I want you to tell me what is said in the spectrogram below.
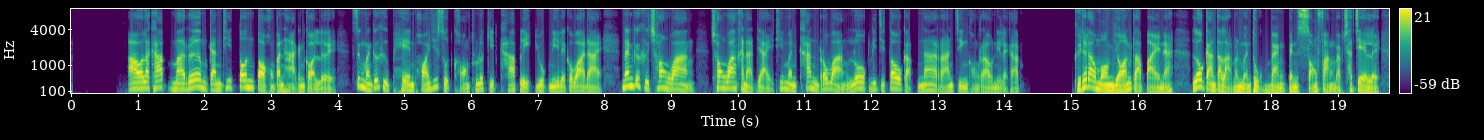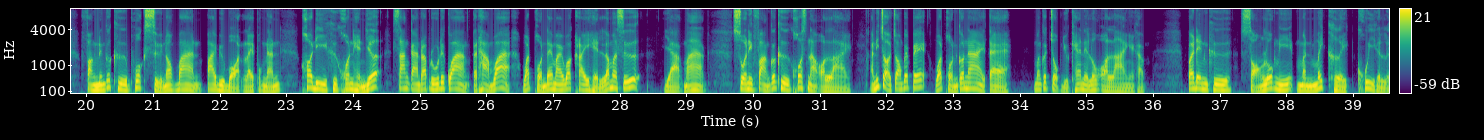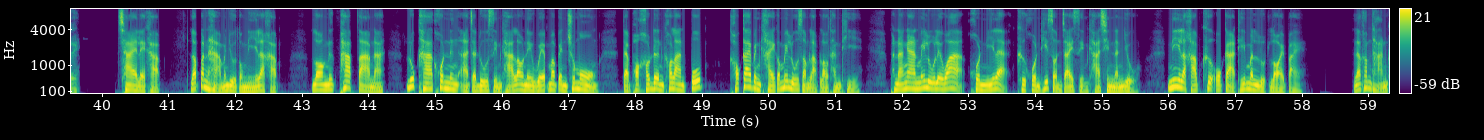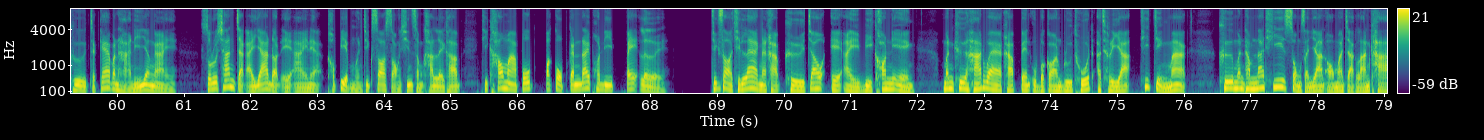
เอาละครับ มาเริ่มกันที่ต้นต่อของปัญหากันก่อนเลย ซึ่งมันก็คือเพนพอยที่สุดของธุรกิจค้าปลีกยุคนี้เลยก็ว่าได้ นั่นก็คือช่องว่าง ช่องว่างขนาดใหญ่ที่มันขั้นระหว่างโลกดิจิทัลกับหน้าร้านจริงของเรานี่แหละครับ คือถ้าเรามองย้อนกลับไปนะ โลกการตลาดมันเหมือนถูกแบ่งเป็น 2 ฝั่งแบบชัดเจนเลย ฝั่งหนึ่งก็คือพวกสื่อนอกบ้าน ป้ายบิลบอร์ดอะไรพวกนั้น ข้อดีคือคนเห็นเยอะ สร้างการรับรู้ได้กว้าง แต่ถามว่าวัดผลได้ไหมว่าใครเห็นแล้วมาซื้อ ยากมาก ส่วนอีกฝั่งก็คือโฆษณาออนไลน์ อันนี้เจาะจองเป๊ะๆวัดผลก็ง่าย แต่มันก็จบอยู่แค่ในโลกออนไลน์ไงครับ ประเด็นคือ 2 โลกนี้มันไม่เคยคุยกันเลย ใช่เลยครับ แล้วปัญหามันอยู่ตรงนี้แหละครับ ลองนึกภาพตามนะ ลูกค้าคนหนึ่งอาจจะดูสินค้าเราในเว็บมาเป็นชั่วโมง แต่พอเขาเดินเข้าร้านปุ๊บเขากลายเป็นใครก็ไม่รู้สำหรับเราทันที พนักงานไม่รู้เลยว่า คนนี้แหละ คือคนที่สนใจสินค้าชิ้นนั้นอยู่ นี่แหละครับ คือโอกาสที่มันหลุดลอยไป แล้วคำถามคือจะแก้ปัญหานี้ยังไงโซลูชันจาก a y a AI เนี่ยเขาเปรียบเหมือนจิ๊กซอว์สองชิ้นสำคัญเลยครับ ที่เข้ามาปุ๊บประกบกันได้พอดีเป๊ะเลย จิ๊กซอว์ชิ้นแรกนะครับ คือเจ้า AI Beacon นี่เอง มันคือฮาร์ดแวร์ครับ เป็นอุปกรณ์บลูทูธอัจฉริยะที่เจ๋งมาก คือมันทำหน้าที่ส่งสัญญาณออกมาจากร้านค้า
